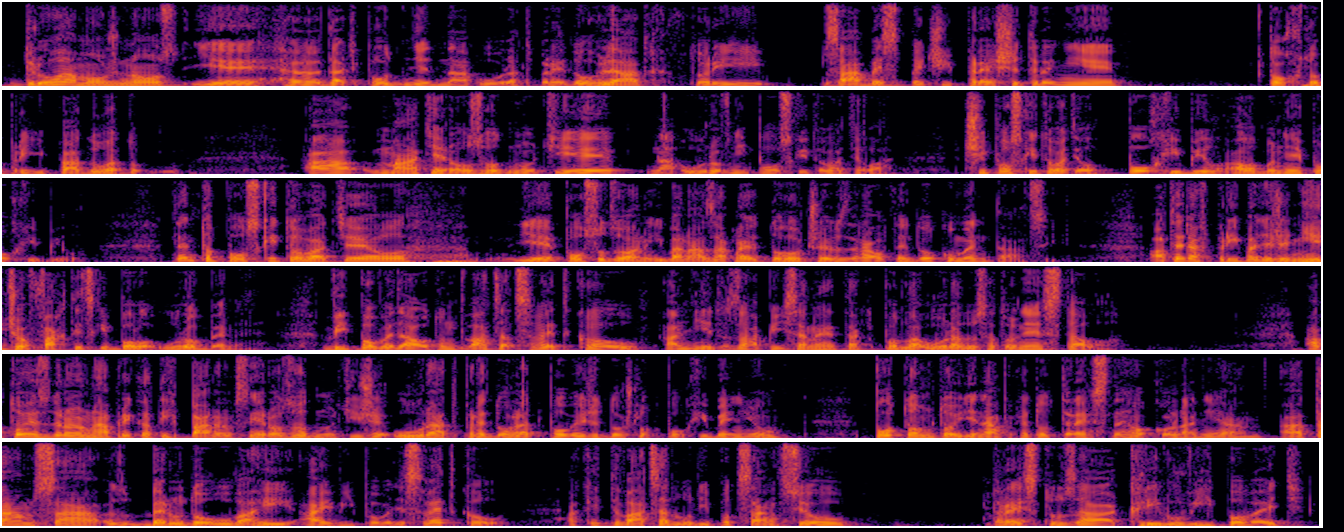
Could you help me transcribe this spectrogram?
Druhá možnosť je eh, dať podnet na úrad pre dohľad, ktorý zabezpečí prešetrenie tohto prípadu a to a máte rozhodnutie na úrovni poskytovateľa. Či poskytovateľ pochybil alebo nepochybil. Tento poskytovateľ je posudzovaný iba na základe toho, čo je v zdravotnej dokumentácii. A teda v prípade, že niečo fakticky bolo urobené, vypovedá o tom 20 svetkov a nie je to zapísané, tak podľa úradu sa to nestalo. A to je zdrojom napríklad tých paradoxných rozhodnutí, že úrad pre dohľad povie, že došlo k pochybeniu, potom to ide napríklad do trestného konania a tam sa berú do úvahy aj výpovede svetkov. A keď 20 ľudí pod sankciou trestu za krivú výpoveď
